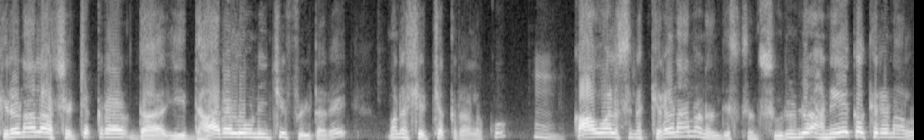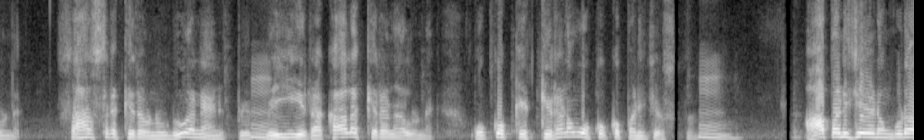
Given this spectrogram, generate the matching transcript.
కిరణాలు ఆ షట్చక్ర ఈ ధారలో నుంచి ఫిల్టర్ అయ్యి మన షట్చక్రాలకు కావాల్సిన కిరణాలను అందిస్తుంది. సూర్యుడిలో అనేక కిరణాలు ఉన్నాయి. సహస్ర కిరణుడు అని ఆయనకు పేరు. వెయ్యి రకాల కిరణాలు ఉన్నాయి. ఒక్కొక్క కిరణం ఒక్కొక్క పని చేస్తుంది. ఆ పని చేయడం కూడా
